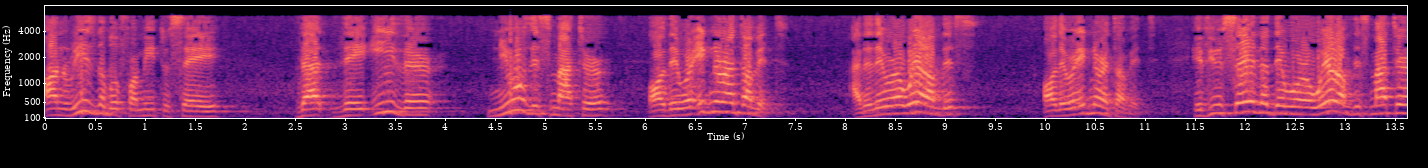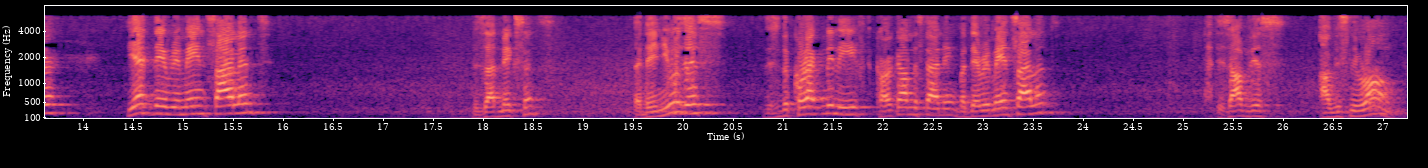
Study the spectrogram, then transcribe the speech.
unreasonable for me to say that they either knew this matter or they were ignorant of it. Either they were aware of this or they were ignorant of it. If you say that they were aware of this matter, yet they remained silent, does that make sense? That they knew this, this is the correct belief, correct understanding, but they remain silent? That is obvious, obviously wrong.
